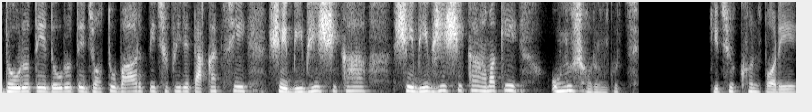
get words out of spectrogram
দৌড়তে দৌড়তে যতবার পিছু ফিরে তাকাচ্ছি, সেই বিভীষিকা সেই বিভীষিকা আমাকে অনুসরণ করছে। কিছুক্ষণ পরে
